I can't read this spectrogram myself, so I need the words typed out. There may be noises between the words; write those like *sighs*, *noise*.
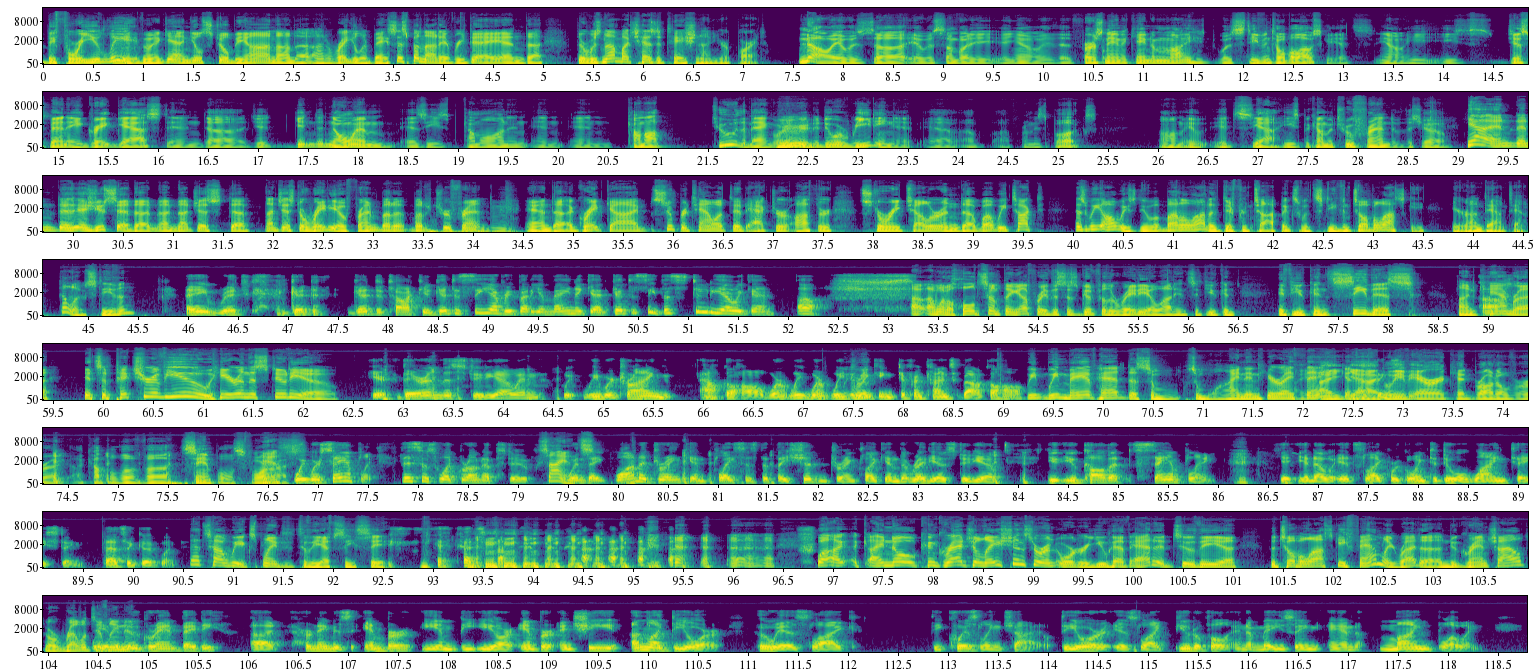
before you hmm. leave. Mm. I mean, again, you'll still be on on a, on a regular basis, but not every day. And uh, there was not much hesitation on your part. No, it was uh, it was somebody. You know, the first name that came to my mind was Stephen Tobolowsky. It's you know he he's just been a great guest and uh, just getting to know him as he's come on and and and come up to the Bangor mm. to do a reading it, uh, of, from his books um, it, it's yeah, he's become a true friend of the show. Yeah, and and uh, as you said, uh, uh, not just uh, not just a radio friend, but a but a true friend, mm. and uh, a great guy, super talented actor, author, storyteller, and uh, well, we talked as we always do about a lot of different topics with Stephen Tobolowsky here on Downtown. Hello, Stephen. Hey, Rich. *laughs* Good to, good to talk to you. Good to see everybody in Maine again. Good to see the studio again. Oh. I, I want to hold something up for you. This is good for the radio audience. If you can, if you can see this on ah. camera, it's a picture of you here in the studio. Here, they're in the studio, and we, we were trying alcohol, weren't we? Weren't we drinking we, different kinds of alcohol? We we may have had uh, some some wine in here. I think. I, I, yeah, I, I believe Eric had brought over a, a couple of uh, samples for yes. us. We were sampling. This is what grown-ups do. Science. When they want to drink in places that they shouldn't drink, like in the radio studio, you you call it sampling you know, it's like we're going to do a wine tasting. That's a good one. That's how we explained it to the FCC. *laughs* well, I, I, know congratulations are in order. You have added to the uh, the Tobolowsky family, right? A, a, new grandchild or relatively new? new grandbaby. Uh, her name is Ember, E M B E R, Ember, and she, unlike Dior, who is like the Quisling child. Dior is like beautiful and amazing and mind blowing.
